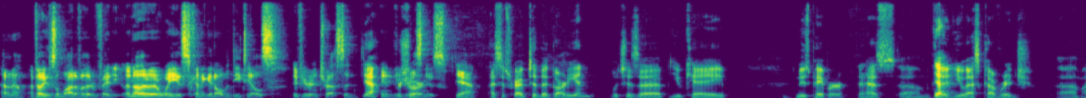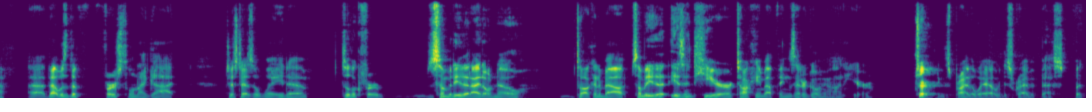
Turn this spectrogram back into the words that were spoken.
I don't know. I feel like there's a lot of other venue, another other ways to kind of get all the details if you're interested. Yeah, in the for US sure. news. Yeah, I subscribe to the Guardian, which is a UK newspaper that has um, Yeah. good U.S. coverage. Um, I, uh, that was the first one I got, just as a way to to look for somebody that I don't know talking about somebody that isn't here talking about things that are going on here. Sure. I think is probably the way I would describe it best. But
